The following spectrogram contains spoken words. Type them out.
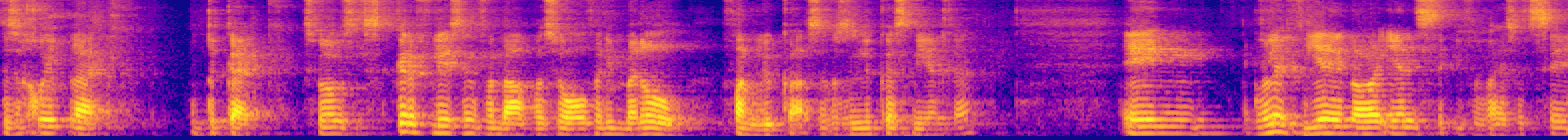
dis 'n goeie plek om te kyk. So ons skriflesing vandag was so half in die middel van Lukas. Dit was in Lukas 9. En ek wil net weer na 'n stukkie verwys wat sê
